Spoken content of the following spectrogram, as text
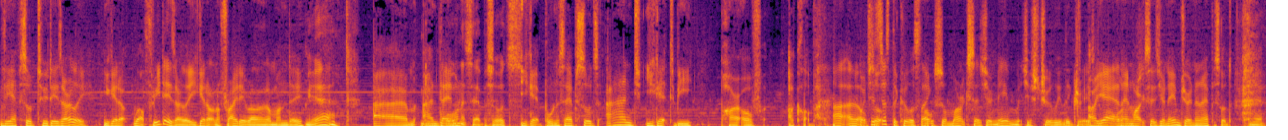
the episode two days early. You get it well three days early. You get it on a Friday rather than a Monday. Yeah. Um, and then bonus episodes. you get bonus episodes, and you get to be part of a club, and which also, is just the coolest thing. also Mark says your name, which is truly the greatest. Oh yeah, and then. Mark says your name during an episode. Yeah.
